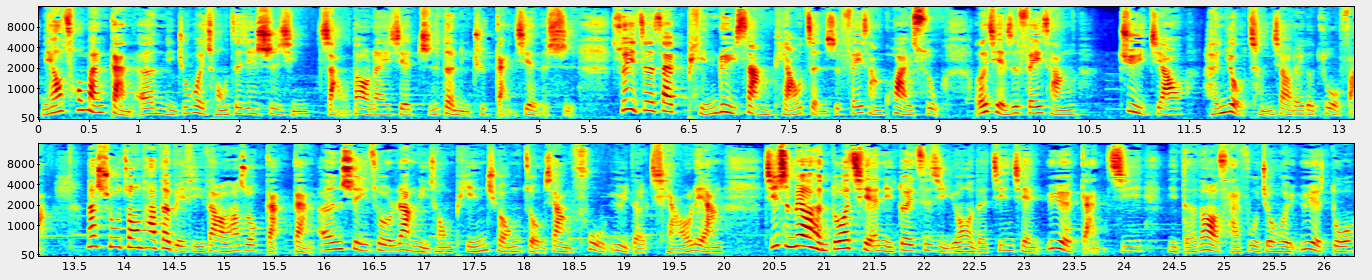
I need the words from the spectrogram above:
你要充满感恩，你就会从这件事情找到那一些值得你去感谢的事。所以这在频率上调整是非常快速，而且是非常聚焦、很有成效的一个做法。那书中他特别提到，他说感感恩是一座让你从贫穷走向富裕的桥梁。即使没有很多钱，你对自己拥有的金钱越感激，你得到的财富就会越多；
